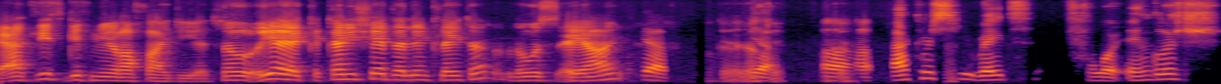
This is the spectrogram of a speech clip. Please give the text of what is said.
at least give me a rough idea. So yeah, can you share the link later, LUIS AI? Yeah. Okay. Yeah. Okay. okay. Uh, accuracy rates for English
